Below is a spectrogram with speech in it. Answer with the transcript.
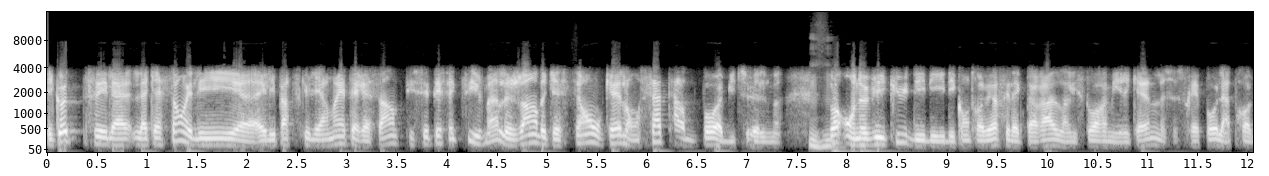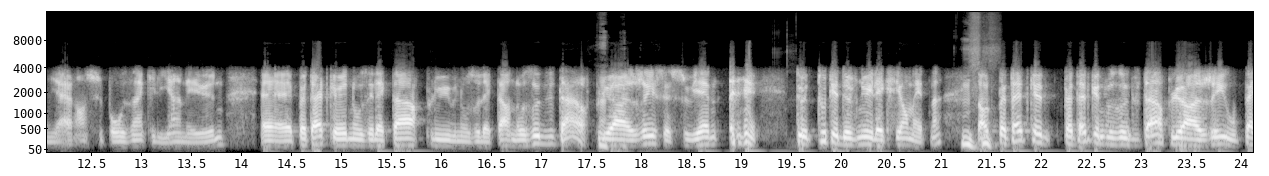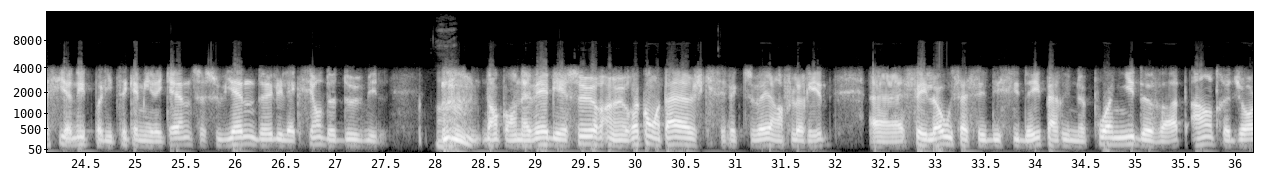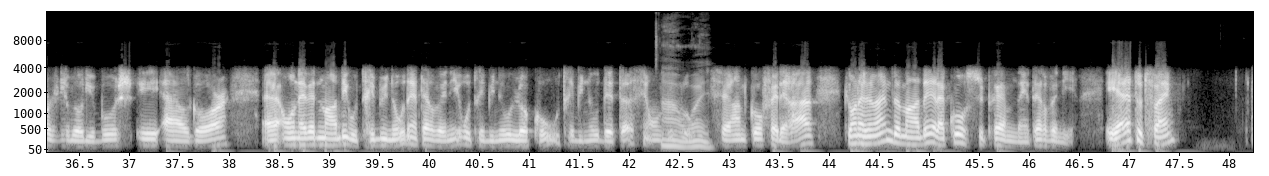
Écoute, c'est la, la question, elle est, euh, elle est particulièrement intéressante, puis c'est effectivement le genre de question auquel on s'attarde pas habituellement. Mhm. On a vécu des, des, des controverses électorales dans l'histoire américaine. Là, ce serait pas la première, en supposant qu'il y en ait une. Euh, Peut-être que nos électeurs plus, nos électeurs, nos auditeurs plus âgés se souviennent. Tout, tout est devenu élection maintenant. Donc peut-être que peut-être que nos auditeurs plus âgés ou passionnés de politique américaine se souviennent de l'élection de 2000. Donc, on avait bien sûr un recomptage qui s'effectuait en Floride. Euh, c'est là où ça s'est décidé par une poignée de votes entre George W. Bush et Al Gore. Euh, on avait demandé aux tribunaux d'intervenir, aux tribunaux locaux, aux tribunaux d'État, si on veut, Ah, aux ouais. différentes cours fédérales. Puis on avait même demandé à la Cour suprême d'intervenir. Et à la toute fin,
